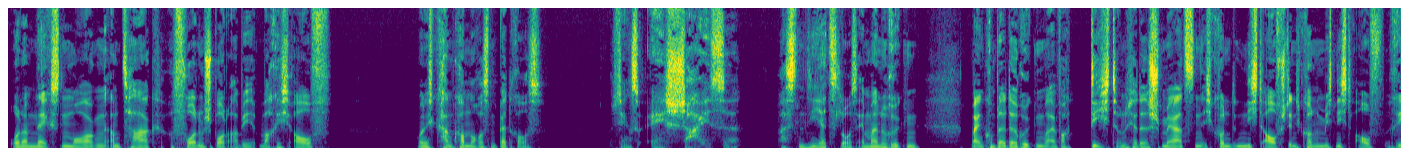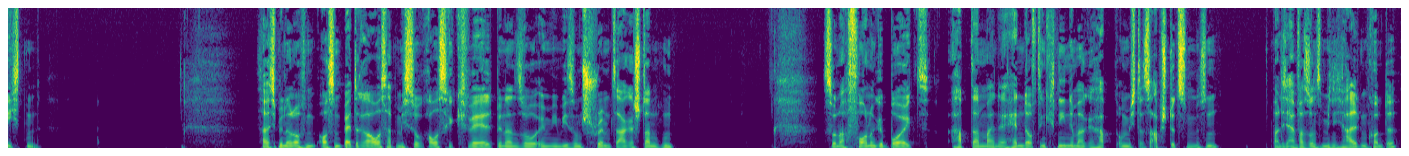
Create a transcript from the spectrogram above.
Und am nächsten Morgen, am Tag vor dem Sportabi, wache ich auf und ich kam kaum noch aus dem Bett raus. Und ich denk so, ey, scheiße, was ist denn jetzt los? Ey, mein Rücken, mein kompletter Rücken war einfach dicht und ich hatte Schmerzen, ich konnte nicht aufstehen, ich konnte mich nicht aufrichten. Das heißt, ich bin dann aus dem Bett raus, habe mich so rausgequält, bin dann so irgendwie wie so ein Shrimp da gestanden, so nach vorne gebeugt, habe dann meine Hände auf den Knien immer gehabt und mich das abstützen müssen, weil ich einfach sonst mich nicht halten konnte.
